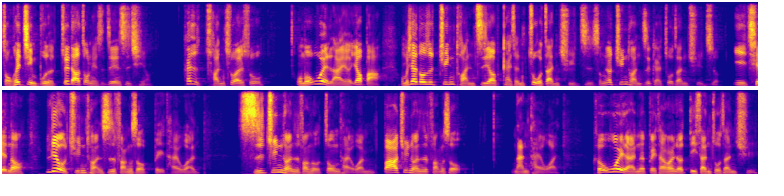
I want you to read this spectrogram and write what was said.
总会进步的。最大的重点是这件事情哦，开始传出来说，我们未来要把我们现在都是军团制，要改成作战区制。什么叫军团制改作战区制？以前哦，六军团是防守北台湾，十军团是防守中台湾，八军团是防守。南台湾，可未来呢？北台湾叫第三作战区，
